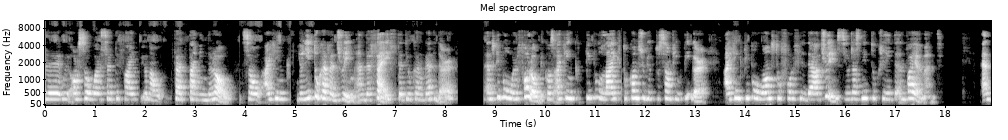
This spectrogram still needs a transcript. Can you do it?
uh, we also were certified, you know, third time in the row. So I think you need to have a dream and the faith that you can get there. And people will follow because I think people like to contribute to something bigger. I think people want to fulfill their dreams. You just need to create the environment. And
